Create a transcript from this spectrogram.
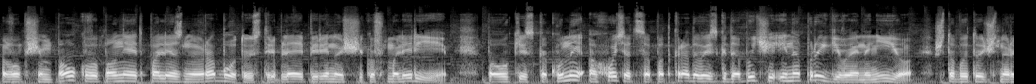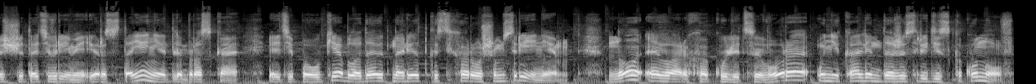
В общем, паук выполняет полезную работу, истребляя переносчиков малярии. Пауки-скакуны охотятся, подкрадываясь к добыче и напрыгивая на нее. Чтобы точно рассчитать время и расстояние для броска, эти пауки обладают на редкость хорошим зрением. Но Эварха кулицевора уникален даже среди скакунов.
